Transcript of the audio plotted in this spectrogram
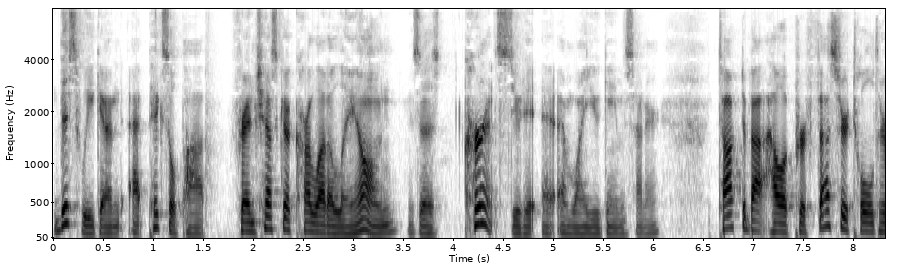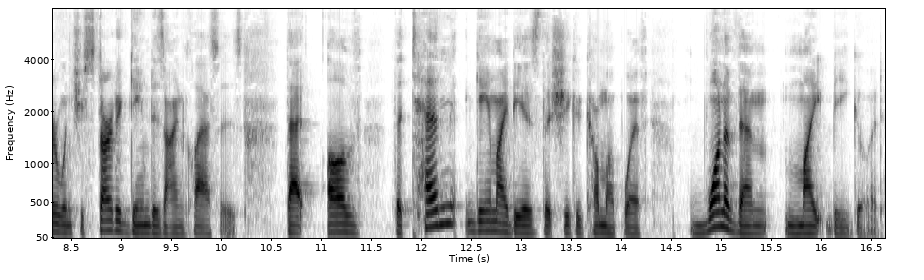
This weekend at Pixel Pop, Francesca Carlotta Leone, who's a current student at NYU Game Center, talked about how a professor told her when she started game design classes that of the 10 game ideas that she could come up with, one of them might be good.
